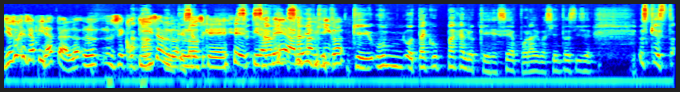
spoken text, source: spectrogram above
Y eso que sea pirata, lo- lo- se cotizan Ah, aunque sea- los que s- piratean, saben- amigo. Que, un otaku paga lo que sea por algo así, entonces dicen, Es que esta,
